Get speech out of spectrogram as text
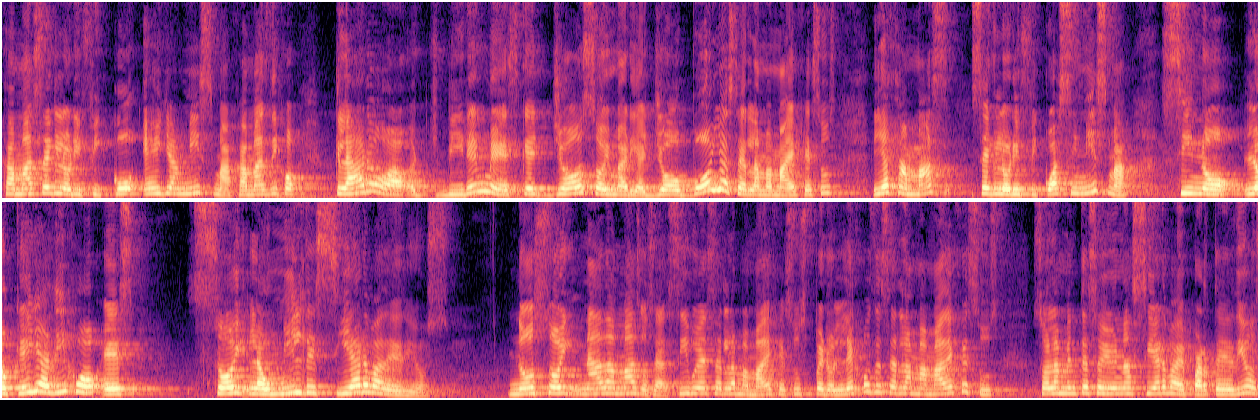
jamás se glorificó ella misma, jamás dijo, claro, mírenme, es que yo soy María, yo voy a ser la mamá de Jesús. Ella jamás se glorificó a sí misma, sino lo que ella dijo es, soy la humilde sierva de Dios. No soy nada más, o sea, sí voy a ser la mamá de Jesús, pero lejos de ser la mamá de Jesús, solamente soy una sierva de parte de Dios.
